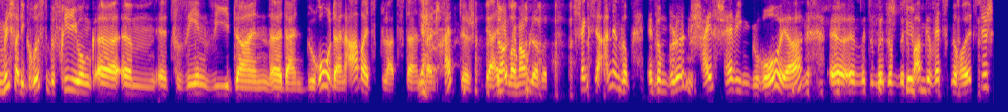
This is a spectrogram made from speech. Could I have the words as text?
mich war die größte Befriedigung äh, ähm, äh, zu sehen, wie dein äh, dein Büro, dein Arbeitsplatz, dein ja. dein Schreibtisch, der halt ja, immer genau. cooler wird. Du fängst ja an in so, in so einem blöden, scheißschäbigen Büro, ja, äh, mit, mit, mit, mit so einem abgewetzten Holztisch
